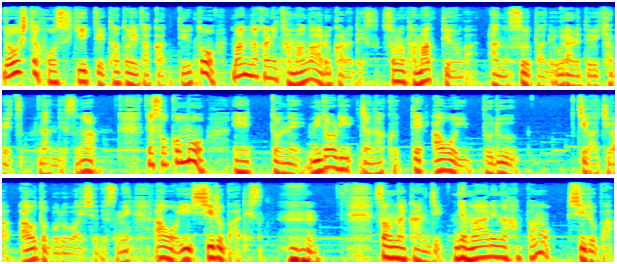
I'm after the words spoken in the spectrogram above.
どうして宝石って例えたかっていうと、真ん中に玉があるからです。その玉っていうのが、あの、スーパーで売られてるキャベツなんですが、で、そこも、えー、っとね、緑じゃなくて、青いブルー。違う違う。青とブルーは一緒ですね。青いシルバーです。そんな感じ。で、周りの葉っぱもシルバー。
